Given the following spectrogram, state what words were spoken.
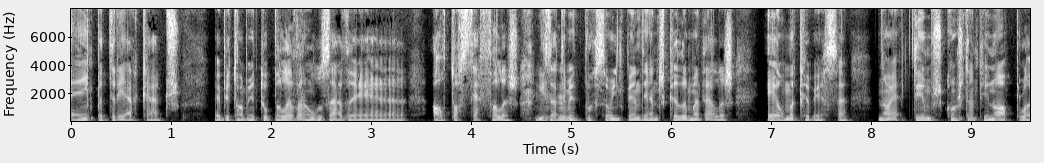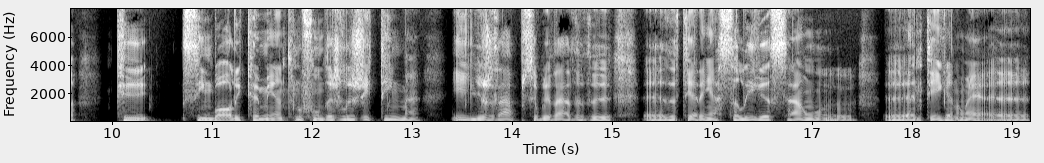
em patriarcados. Habitualmente o palavrão usado é autocéfalas, uhum. exatamente porque são independentes, cada uma delas é uma cabeça, não é? Temos Constantinopla que simbolicamente, no fundo, as legitima e lhes dá a possibilidade de, eh, de terem essa ligação uh, antiga, não é?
